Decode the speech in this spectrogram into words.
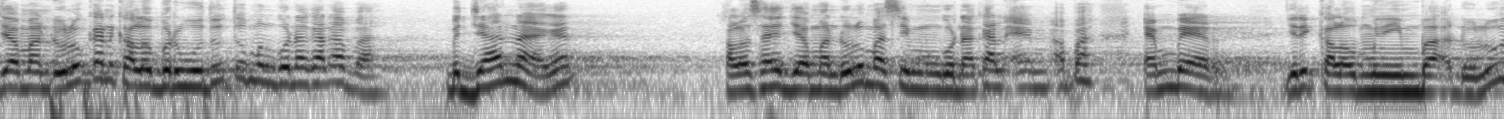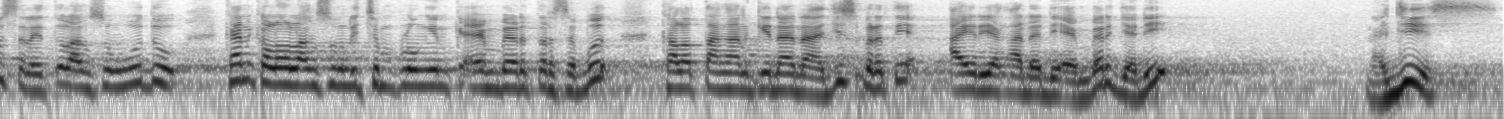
zaman dulu kan kalau berwudu itu menggunakan apa? Bejana kan? Kalau saya zaman dulu masih menggunakan em, apa ember. Jadi kalau menimba dulu setelah itu langsung wudhu. Kan kalau langsung dicemplungin ke ember tersebut, kalau tangan kita najis berarti air yang ada di ember jadi najis.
